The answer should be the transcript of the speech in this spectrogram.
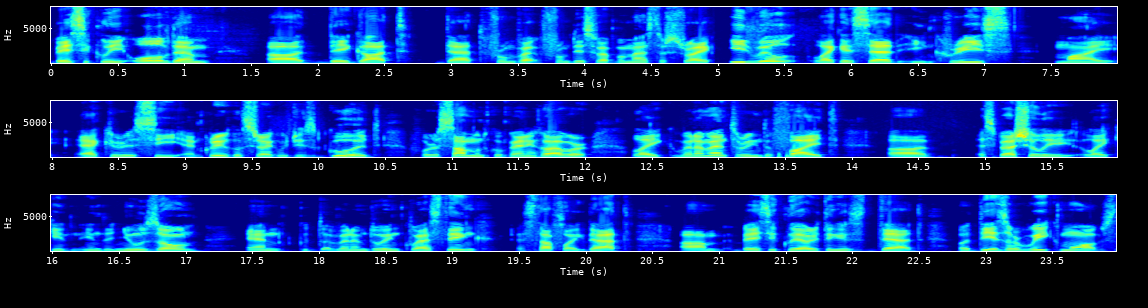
basically all of them, uh, they got that from from this weapon master strike. It will like i said increase my accuracy and critical strike which is good for a summoned companion. However like when i'm entering the fight uh, especially like in in the new zone and when i'm doing questing and stuff like that um, basically everything is dead but these are weak mobs.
